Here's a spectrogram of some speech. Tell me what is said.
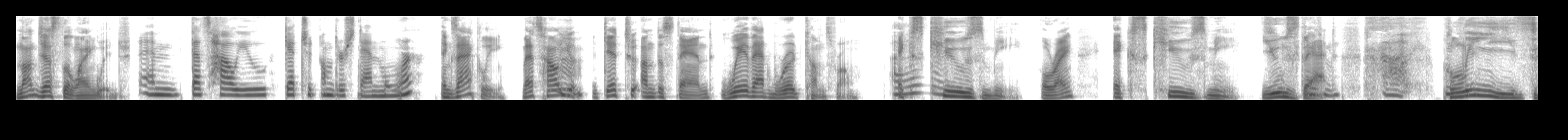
not just the language. And that's how you get to understand more. Exactly. That's how you get to understand where that word comes from. Oh. Excuse me. All right. Excuse me. Use Excuse that. me. Ah, please.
